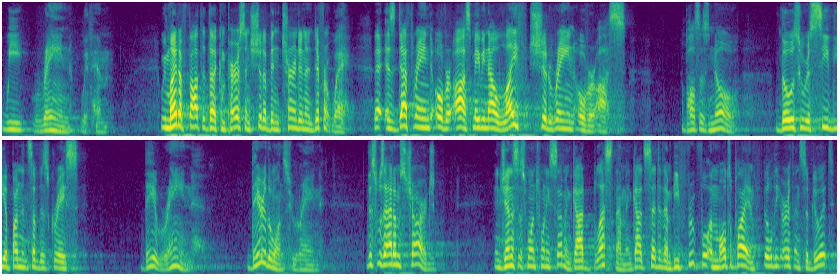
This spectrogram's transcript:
We reign with him. We might have thought that the comparison should have been turned in a different way. That as death reigned over us, maybe now life should reign over us. Paul says, no. Those who receive the abundance of this grace, they reign. They're the ones who reign. This was Adam's charge. In Genesis 1:27, God blessed them and God said to them, "Be fruitful and multiply and fill the earth and subdue it,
